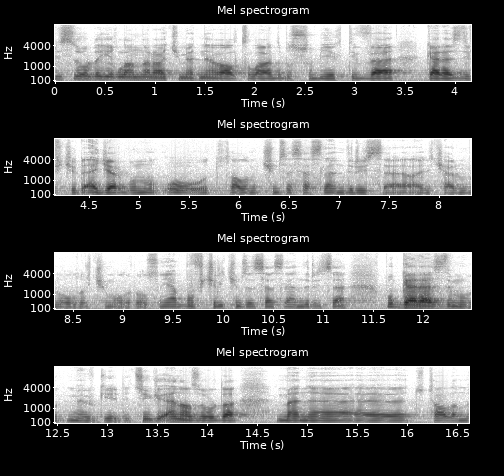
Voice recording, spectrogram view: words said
biz orada yığılanlar hakimiyyətin əlaltılardır. Bu subyektiv və qərəzli fikirdir. Əgər bunu o tutalım kimsə səsləndirirsə, Əli Kərimli olur, kim olur olsun. Yəni bu fikri kimsə səsləndirirsə, bu qərəzli mövqedir. Çünki ən az orada mənə ə, tutalım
